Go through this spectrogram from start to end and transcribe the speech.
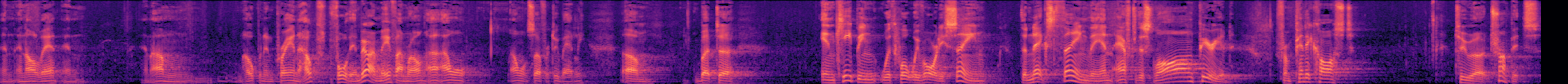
and, and all that. And, and I'm hoping and praying. I hope before then. Bear on me if I'm wrong. I, I won't, I won't suffer too badly. Um, but uh, in keeping with what we've already seen, the next thing then, after this long period from Pentecost to uh, trumpets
